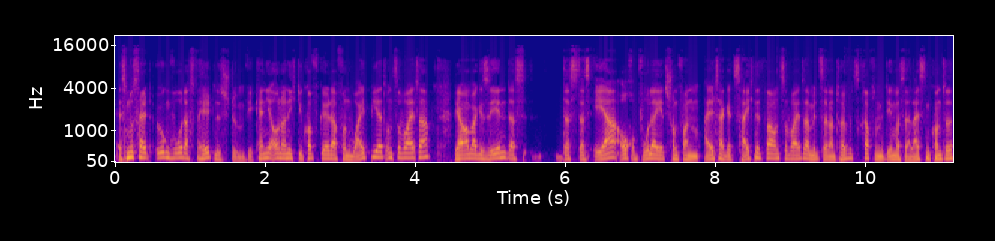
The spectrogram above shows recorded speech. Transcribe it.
Es muss halt irgendwo das Verhältnis stimmen. Wir kennen ja auch noch nicht die Kopfgelder von Whitebeard und so weiter. Wir haben aber gesehen, dass dass, dass er, auch obwohl er jetzt schon von Alter gezeichnet war und so weiter, mit seiner Teufelskraft und mit dem, was er leisten konnte,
